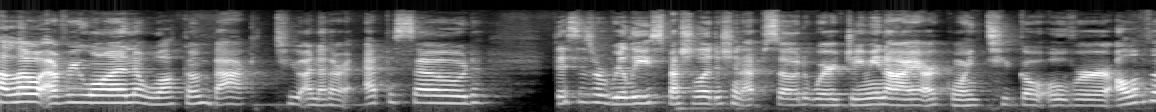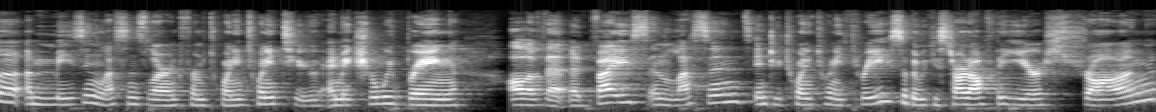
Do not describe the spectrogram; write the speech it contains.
Hello, everyone. Welcome back to another episode. This is a really special edition episode where Jamie and I are going to go over all of the amazing lessons learned from 2022 and make sure we bring all of the advice and lessons into 2023 so that we can start off the year strong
